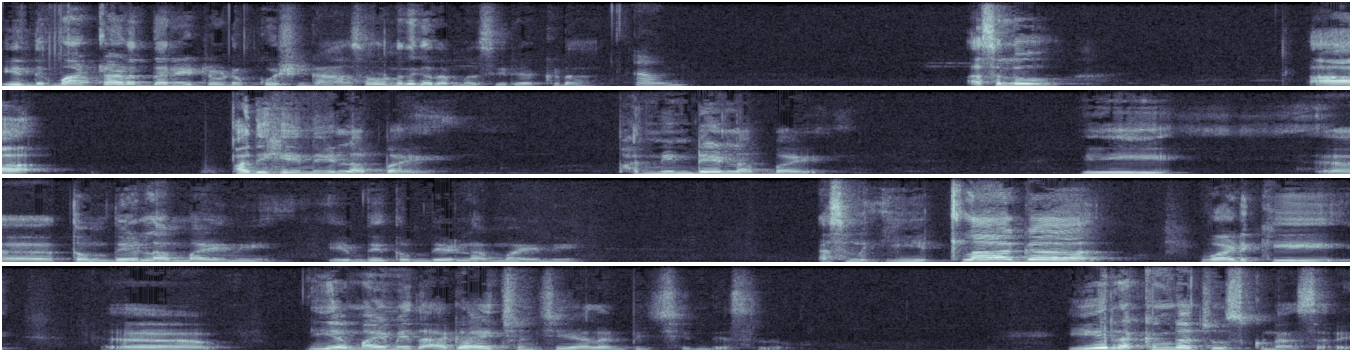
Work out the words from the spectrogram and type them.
ఎందుకు మాట్లాడొద్దు అనేటువంటి క్వశ్చన్కి ఆన్సర్ ఉండదు కదమ్మా సిరి అక్కడ? అసలు ఆ పదిహేనేళ్ళ అబ్బాయి పన్నెండేళ్ళ అబ్బాయి ఈ తొమ్మిదేళ్ళ అమ్మాయిని ఎనిమిది తొమ్మిదేళ్ళ అమ్మాయిని అసలు ఎట్లాగా వాడికి ఈ అమ్మాయి మీద అగాయత్యం చేయాలనిపించింది అసలు? ఏ రకంగా చూసుకున్నా సరే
